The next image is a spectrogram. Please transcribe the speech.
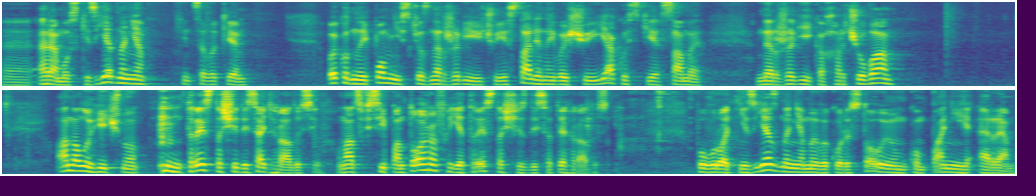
е, еремовські з'єднання, кінцевики. Виконаний повністю з нержавіючої сталі найвищої якості, саме нержавійка харчова. Аналогічно 360 градусів. У нас всі пантографи є 360 градусні. Поворотні з'єднання ми використовуємо компанії RM.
